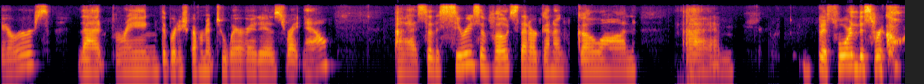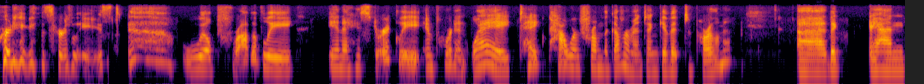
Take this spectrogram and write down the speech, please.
errors that bring the British government to where it is right now. Uh, so the series of votes that are going to go on um, before this recording is released will probably in a historically important way take power from the government and give it to parliament. Uh, the, and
